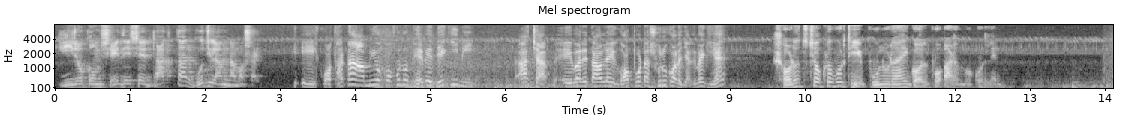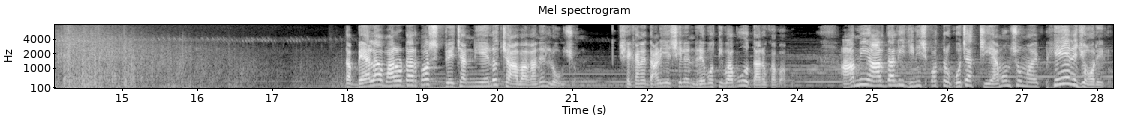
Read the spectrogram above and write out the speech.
কীরকম সে দেশের ডাক্তার বুঝলাম না মশাই। এই কথাটা আমিও কখনো ভেবে দেখিনি। আচ্ছা এবারে তাহলে গল্পটা শুরু করা যাক নাকি হ্যাঁ? শরৎ চক্রবর্তী পুনরায় গল্প আরম্ভ করলেন। তা বেলা বারোটার পর স্ট্রেচার নিয়ে এলো চা বাগানের লোকজন। সেখানে দাঁড়িয়েছিলেন রেবতীবাবু ও দ্বারকাবাবু। আমি আরদালি জিনিসপত্র গোচাচ্ছি এমন সময় ফের জ্বর এলো।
